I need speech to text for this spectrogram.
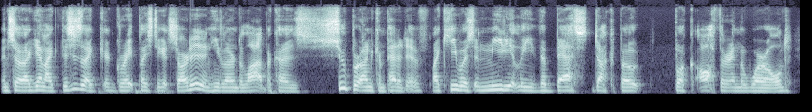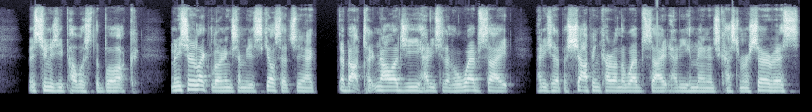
And so again, like this is like a great place to get started. And he learned a lot because super uncompetitive. Like he was immediately the best duck boat book author in the world as soon as he published the book. I mean, he started like learning some of these skill sets, you know, like about technology, how do you set up a website, how do you set up a shopping cart on the website, how do you manage customer service.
